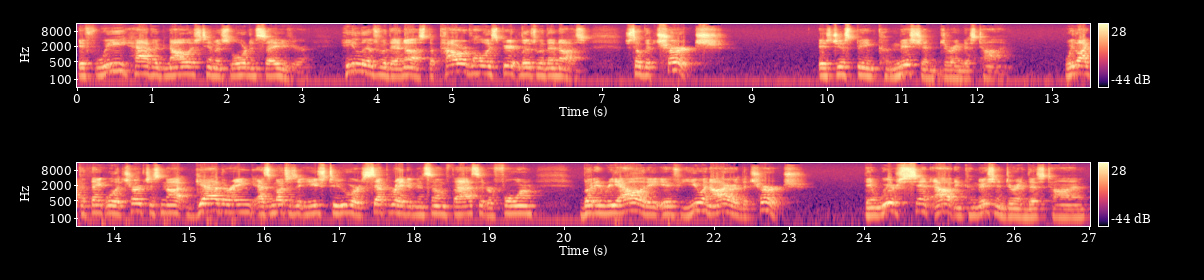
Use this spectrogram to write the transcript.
If we have acknowledged Him as Lord and Savior, He lives within us. The power of the Holy Spirit lives within us. So the church is just being commissioned during this time. We like to think, well, the church is not gathering as much as it used to or separated in some facet or form. But in reality, if you and I are the church, then we're sent out and commissioned during this time.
